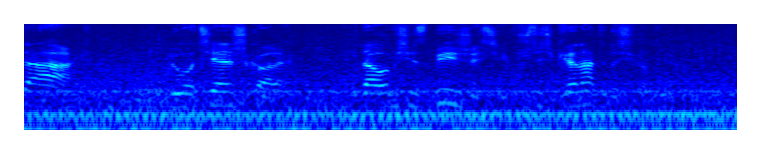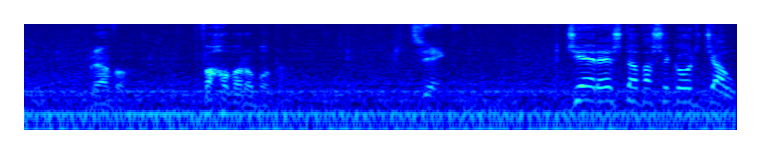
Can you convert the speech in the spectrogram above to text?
Tak. Było ciężko, ale udało mi się zbliżyć i wrzucić granaty do środka. Brawo. Fachowa robota. Dzięki. Gdzie reszta waszego oddziału?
